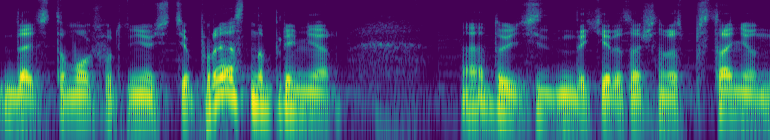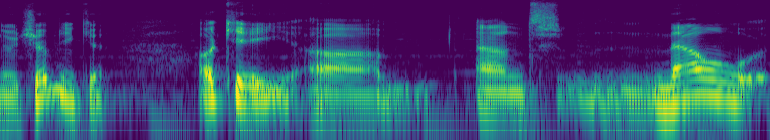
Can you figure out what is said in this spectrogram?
издательством Oxford University Press, например. Да, то есть такие достаточно распространенные учебники. Окей. а, And now,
